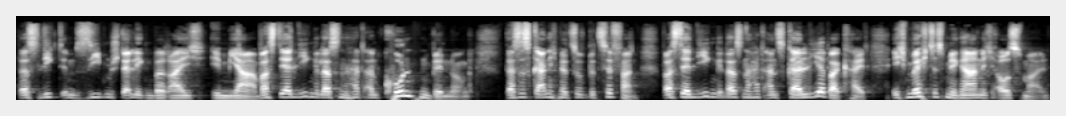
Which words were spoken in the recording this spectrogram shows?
das liegt im siebenstelligen Bereich im Jahr. Was der liegen gelassen hat an Kundenbindung, das ist gar nicht mehr zu beziffern. Was der liegen gelassen hat an Skalierbarkeit, ich möchte es mir gar nicht ausmalen.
